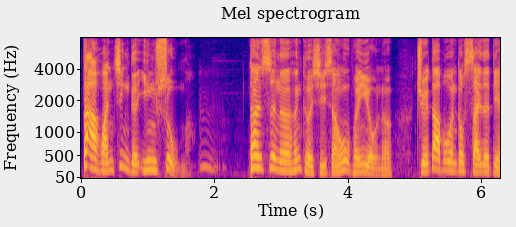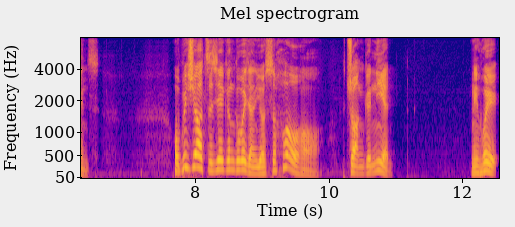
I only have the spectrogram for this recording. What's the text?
大环境的因素嘛。嗯，但是呢，很可惜，散户朋友呢，绝大部分都塞在电子。我必须要直接跟各位讲，有时候哈、哦，转个念，你会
